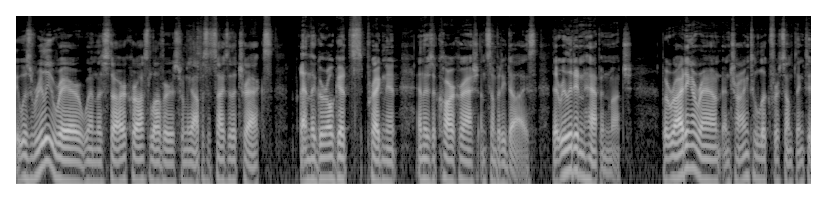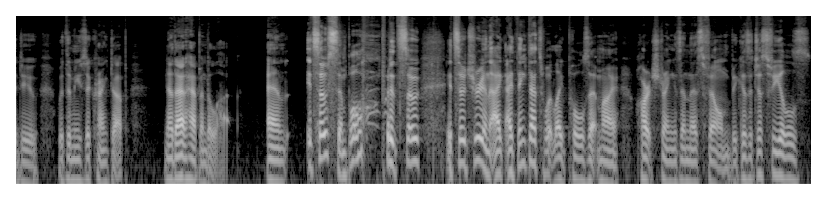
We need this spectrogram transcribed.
It was really rare when the star-crossed lovers from the opposite sides of the tracks and the girl gets pregnant and there's a car crash and somebody dies. That really didn't happen much. But riding around and trying to look for something to do with the music cranked up, now that happened a lot. And it's so simple, but it's so it's so true. And I, I think that's what like pulls at my heartstrings in this film because it just feels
